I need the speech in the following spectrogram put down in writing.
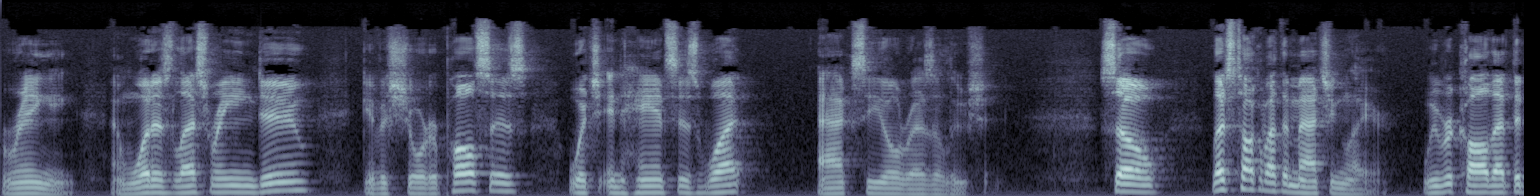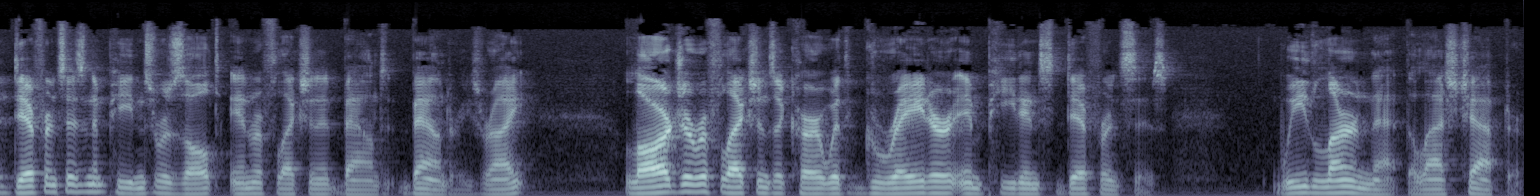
ringing. And what does less ringing do? Give us shorter pulses, which enhances what? Axial resolution. So let's talk about the matching layer we recall that the differences in impedance result in reflection at bound, boundaries, right? Larger reflections occur with greater impedance differences. We learned that the last chapter.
